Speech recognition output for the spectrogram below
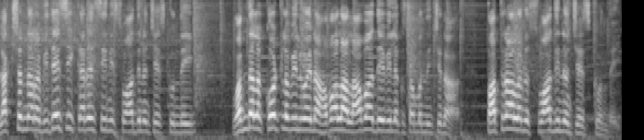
లక్షన్నర విదేశీ కరెన్సీని స్వాధీనం చేసుకుంది. వందల కోట్ల విలువైన హవాలా లావాదేవీలకు సంబంధించిన పత్రాలను స్వాధీనం చేసుకుంది.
